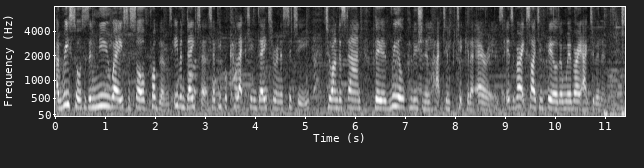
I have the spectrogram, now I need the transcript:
and resources in new ways to solve problems, even data. So people collecting data in a city to understand the real pollution impact in particular areas. It's a very exciting field and we're very active in it.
